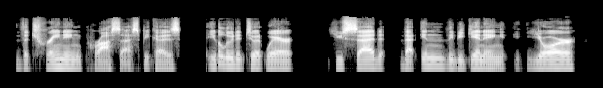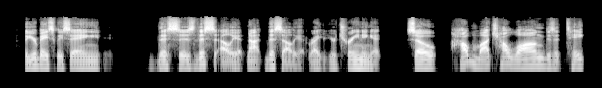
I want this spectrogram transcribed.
the training process because you alluded to it where you said that in the beginning you're you're basically saying this is this Elliott, not this Elliott, right? You're training it. So how much, how long does it take?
